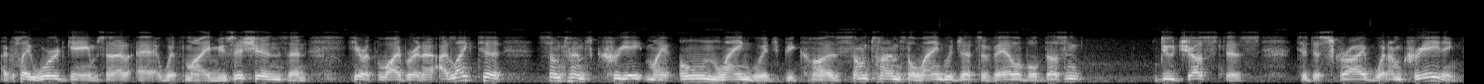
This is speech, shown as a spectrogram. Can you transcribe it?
I play word games and uh, with my musicians and here at the library, and I, I like to sometimes create my own language because sometimes the language that's available doesn't do justice to describe what I'm creating.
